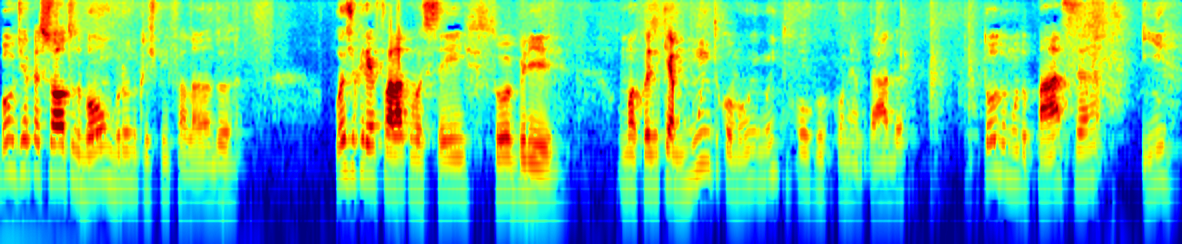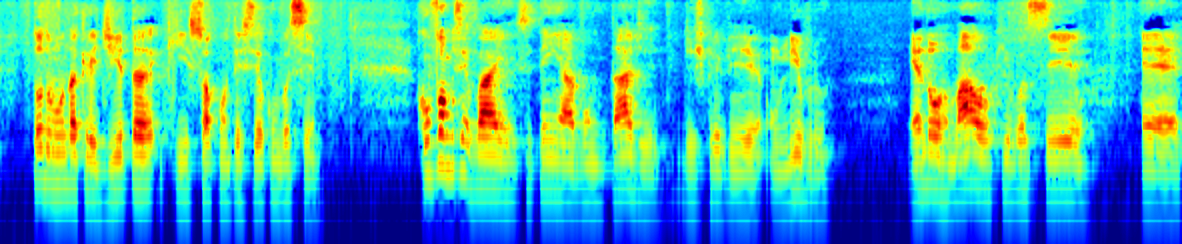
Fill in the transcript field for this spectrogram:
Bom dia pessoal, tudo bom? Bruno Crispim falando. Hoje eu queria falar com vocês sobre uma coisa que é muito comum e muito pouco comentada. Todo mundo passa e todo mundo acredita que isso aconteceu com você. Conforme você vai, você tem a vontade de escrever um livro, é normal que você é,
